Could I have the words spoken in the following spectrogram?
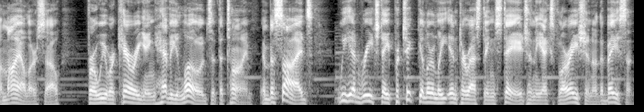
a mile or so, for we were carrying heavy loads at the time, and besides, we had reached a particularly interesting stage in the exploration of the basin.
